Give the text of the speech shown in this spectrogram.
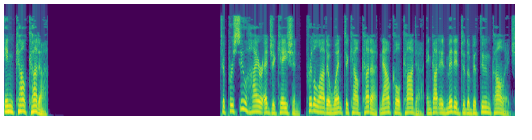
In Calcutta To pursue higher education, Pritilata went to Calcutta now Kolkata and got admitted to the Bethune College.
